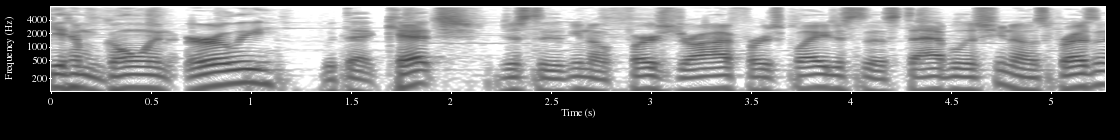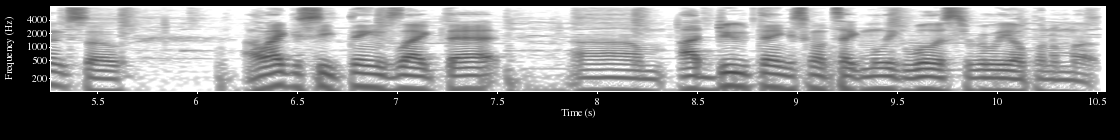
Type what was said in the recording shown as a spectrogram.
get him going early with that catch, just to, you know, first drive, first play, just to establish, you know, his presence. So I like to see things like that. Um, I do think it's going to take Malik Willis to really open him up.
